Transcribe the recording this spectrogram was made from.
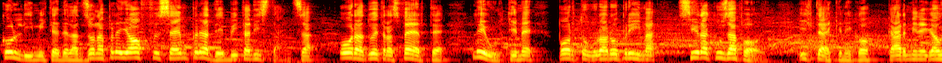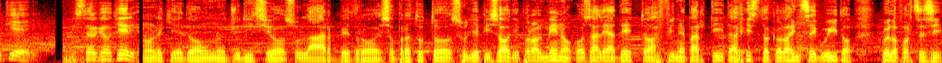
col limite della zona playoff sempre a debita distanza. Ora due trasferte, le ultime, Porto Gruaro prima, Siracusa poi. Il tecnico Carmine Gautieri. Mister Gautieri, non le chiedo un giudizio sull'arbitro e soprattutto sugli episodi, però almeno cosa le ha detto a fine partita, visto che lo ha inseguito, quello forse sì.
